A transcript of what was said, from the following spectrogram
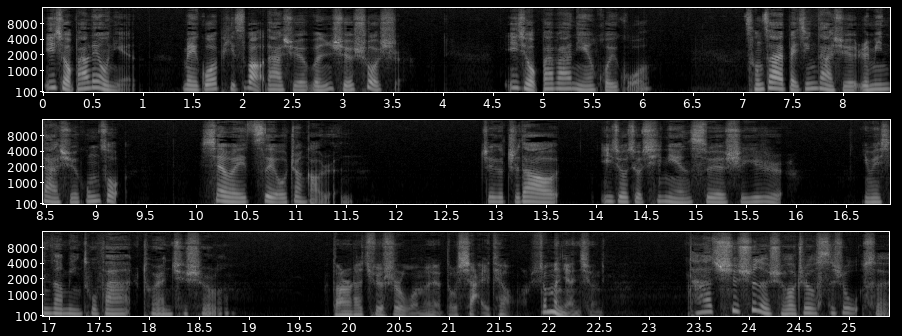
一九八六年，美国匹兹堡大学文学硕士。”一九八八年回国，曾在北京大学、人民大学工作，现为自由撰稿人。这个直到一九九七年四月十一日，因为心脏病突发突然去世了。当时他去世，我们也都吓一跳，这么年轻，他去世的时候只有四十五岁。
